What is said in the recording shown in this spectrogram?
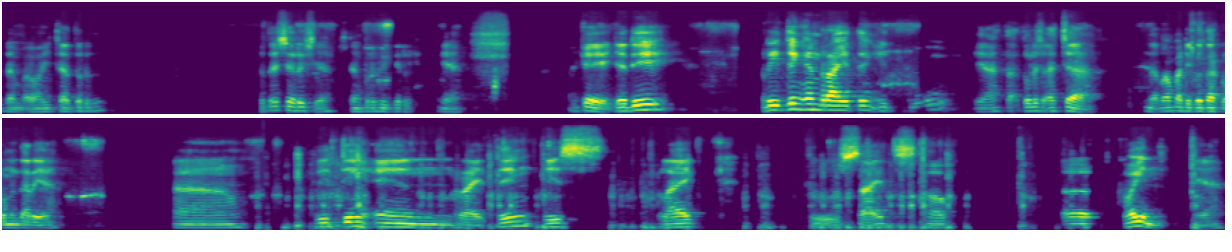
Ada Mbak Wahyu Catur tuh. Kita serius ya, sedang berpikir ya. Oke, jadi reading and writing itu ya tak tulis aja. Tidak apa-apa di kotak komentar ya. Uh, reading and writing is like two sides of a coin ya.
